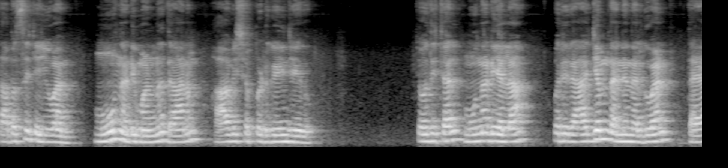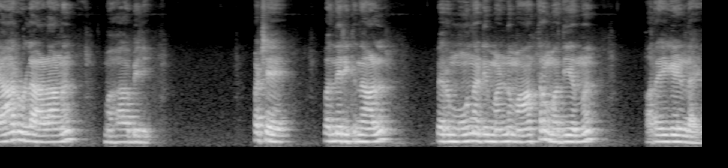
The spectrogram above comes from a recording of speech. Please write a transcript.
തപസ് ചെയ്യുവാൻ മൂന്നടി മണ്ണ് ദാനം ആവശ്യപ്പെടുകയും ചെയ്തു. ചോദിച്ചാൽ മൂന്നടിയല്ല ഒരു രാജ്യം തന്നെ നൽകുവാൻ തയ്യാറുള്ള ആളാണ് മഹാബലി. പക്ഷേ വന്നിരിക്കുന്ന ആൾ വെറും മൂന്നടി മണ്ണ് മാത്രം മതിയെന്ന് പറയുകയുണ്ടായി.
